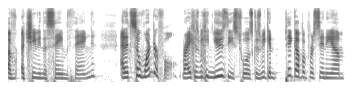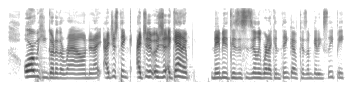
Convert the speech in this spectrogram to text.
of achieving the same thing. And it's so wonderful, right? Because we can use these tools because we can pick up a proscenium or we can go to the round. And I, I just think, I just, it was just, again, it, maybe because this is the only word I can think of because I'm getting sleepy.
